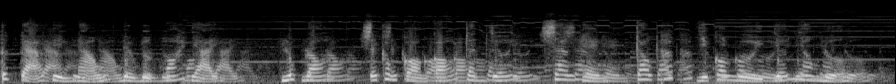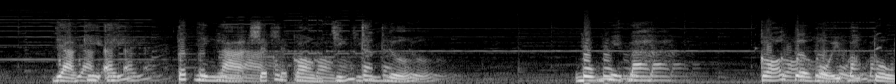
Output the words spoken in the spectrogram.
Tất cả phiền não đều được hóa giải. Lúc đó sẽ không còn có tranh giới, sang hèn, cao thấp giữa con người với nhau nữa. Và khi ấy, tất nhiên là sẽ không còn chiến tranh nữa. 43. Có cơ hội báo thù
